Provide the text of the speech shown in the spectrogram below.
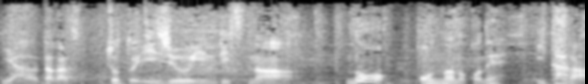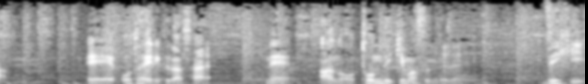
いやだから、ちょっと伊集院リスナー、の女の子ね、いたら、えー、お便りください。ね、あの、飛んできますんでね、ぜひ、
